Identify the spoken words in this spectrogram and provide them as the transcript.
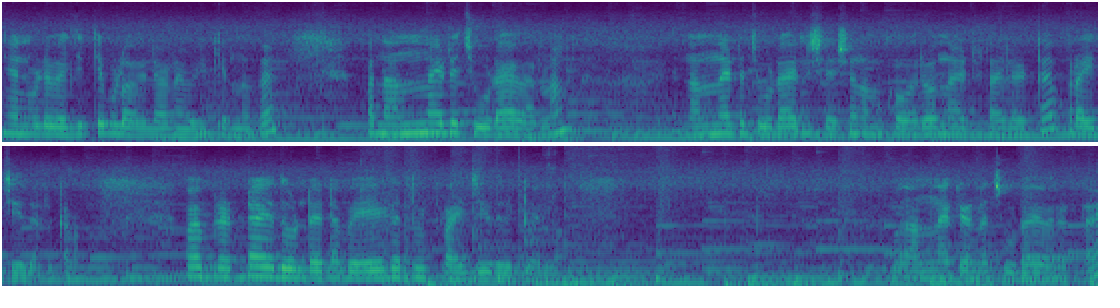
ഞാനിവിടെ വെജിറ്റബിൾ ഓയിലാണ് ഒഴിക്കുന്നത്. അപ്പോൾ നന്നായിട്ട് ചൂടായി വരണം. നന്നായിട്ട് ചൂടായതിന് ശേഷം നമുക്ക് ഓരോന്നായിട്ട് അതിലിട്ട് ഫ്രൈ ചെയ്തെടുക്കണം. അപ്പോൾ ബ്രെഡ് ആയതുകൊണ്ട് തന്നെ വേഗത്തിൽ ഫ്രൈ ചെയ്ത് കിട്ടുമല്ലോ. അപ്പോൾ നന്നായിട്ട് എണ്ണ ചൂടായി വരട്ടെ.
